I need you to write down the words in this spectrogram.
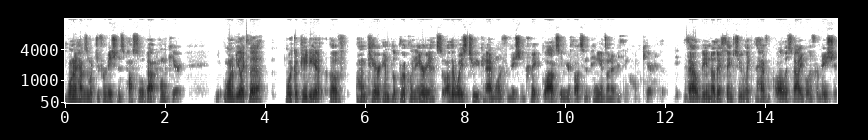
You want to have as much information as possible about home care. You want to be like the Wikipedia of home care in the Brooklyn area. So other ways too, you can add more information. You can make blogs, giving your thoughts and opinions on everything home care. That would be another thing too, like have all this valuable information.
